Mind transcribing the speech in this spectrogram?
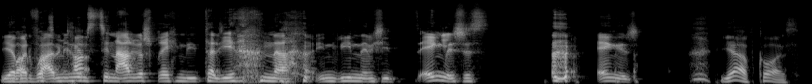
Yeah, Vor- but Vor allem in dem Szenario sprechen die Italiener na, in Wien nämlich Englisches. Englisch. Yeah, of course.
